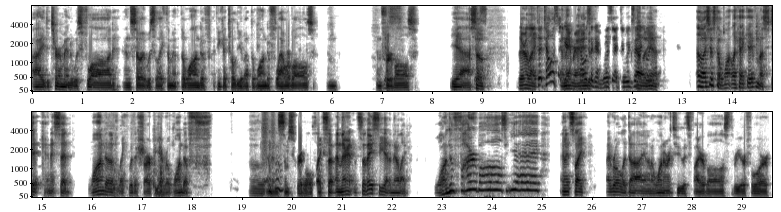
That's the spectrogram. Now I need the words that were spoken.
I determined was flawed, and so it was like the the wand of I think I told you about the wand of flower balls and and yes. fur balls. Yeah, yes. so they're like, so tell us again. Tell us again. What does that do exactly? Oh, yeah. oh, it's just a wand. Like I gave him a stick, and it said wand of like with a sharpie. I wrote wand of, and then some scribbles like so. And they're so they see it, and they're like, wand of fireballs, yay! And it's like I roll a die on a one or a two, it's fireballs. Three or four,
